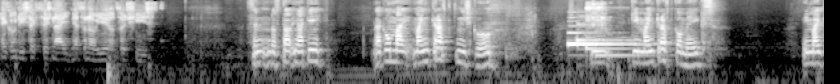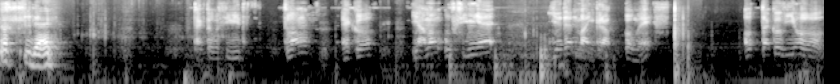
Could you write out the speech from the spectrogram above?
Jako když se chceš najít něco nového, co číst. Jsem dostal nějaký, nějakou Mi- Minecraft knížku. Nějaký Minecraft comics. Nějaký Minecraft příběh. Tak to musí být. To mám, jako, já mám upřímně jeden Minecraft komiks od takového,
